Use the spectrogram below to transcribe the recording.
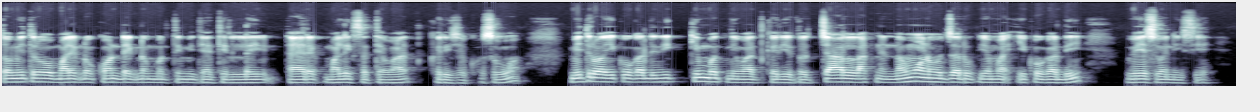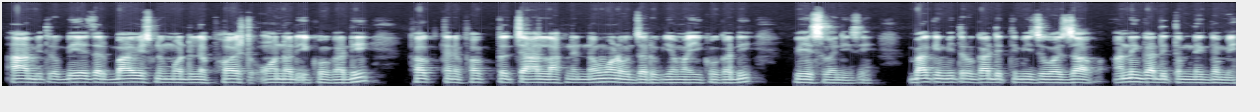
તો મિત્રો, માલિકનો કોન્ટેક નંબર તમે ત્યાંથી લઈ ડાયરેક્ટ માલિક સાથે વાત કરી શકો છો. મિત્રો, આ ઇકો ગાડીની કિંમતની વાત કરીએ તો ચાર લાખને નવ્વાણું હજાર રૂપિયામાં ઇકો ગાડી વેચવાની છે. આ મિત્રો બે હજાર બાવીસનું મોડલને ફર્સ્ટ ઓનર ઇકો ગાડી, ફક્ત અને ફક્ત ચાર લાખને નવ્વાણું હજાર રૂપિયામાં ઇકો ગાડી વેચવાની છે. બાકી મિત્રો, ગાડી તમે જોવા જાઓ અને ગાડી તમને ગમે,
